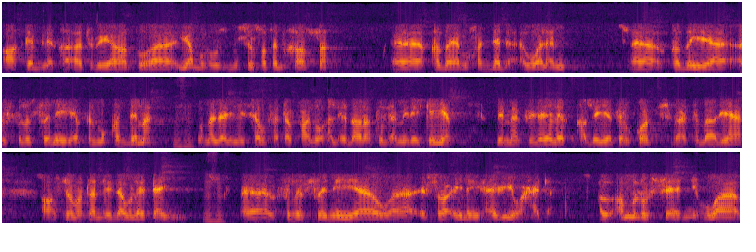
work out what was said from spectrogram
عقب لقاءات الرياض ويبرز بصفة خاصة قضايا محددة. أولا قضية الفلسطينية في المقدمة وما الذي سوف تفعله الإدارة الأمريكية بما في ذلك قضية القدس باعتبارها عاصمة لدولتين فلسطينية وإسرائيلية هذه واحدة. الأمر الثاني هو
